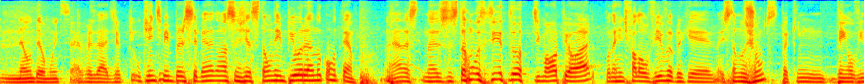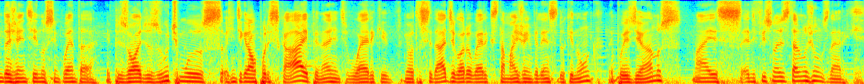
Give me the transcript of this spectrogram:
e não deu muito certo. É verdade. O que a gente vem percebendo é que a nossa gestão vem piorando com o tempo. Né? nós, nós, estamos indo de mal a pior. Quando a gente fala ao vivo é porque estamos juntos. Para quem vem ouvindo a gente nos 50 episódios últimos, a gente grava por Skype, né? A gente, o Eric em outra cidade, agora o Eric está mais joinvilense do que nunca, depois de anos. Mas é difícil nós estarmos juntos, né, Eric?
